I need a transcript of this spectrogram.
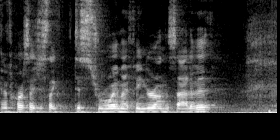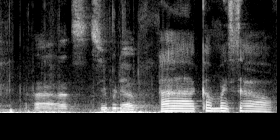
And of course, I just like destroy my finger on the side of it. Uh, that's super dope. Ah, cut myself.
